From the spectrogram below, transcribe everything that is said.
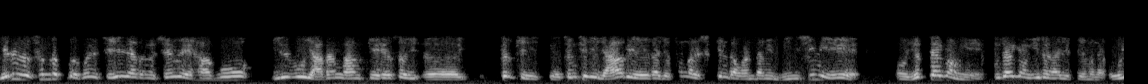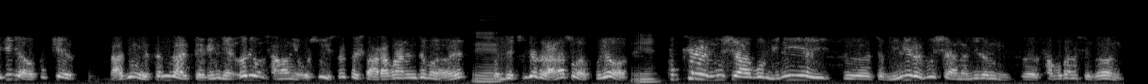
예를 들어 선거법을 제1야당을 제외하고 일부 야당과 함께 해서 어, 그렇게 그 정치적 야합에 의해 가지고 통과를 시킨다고 한다면 민심이 어, 역작용이 부작용이 일어나기 때문에 오히려 국회 나중에 선거할 때 굉장히 어려운 상황이 올 수 있을 것이다라고 하는 점을 예. 먼저 지적을 안 할 수가 없고요. 예. 국회를 무시하고 민의의 그, 저 민의를 무시하는 이런 그 사고 방식은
